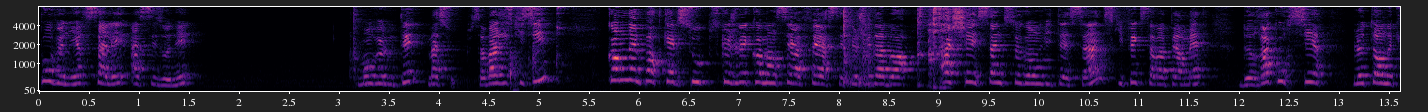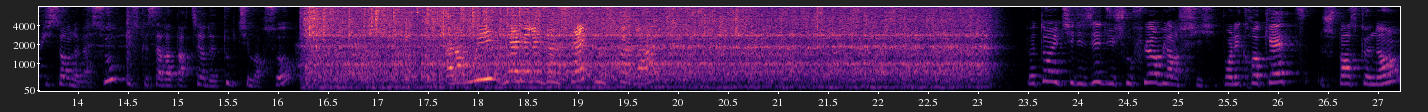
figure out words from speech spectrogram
pour venir saler, assaisonner mon velouté, ma soupe. Ça va jusqu'ici? Comme n'importe quelle soupe, ce que je vais commencer à faire, c'est que je vais d'abord hacher 5 secondes vitesse 5, ce qui fait que ça va permettre de raccourcir le temps de cuisson de ma soupe, puisque ça va partir de tout petits morceaux. Alors oui, il y a les raisins secs, mais c'est pas grave. Peut-on utiliser du chou-fleur blanchi? Pour les croquettes, je pense que non.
